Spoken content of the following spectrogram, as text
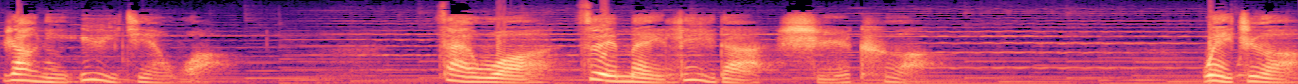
让你遇见我，在我最美丽的时刻？为这，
